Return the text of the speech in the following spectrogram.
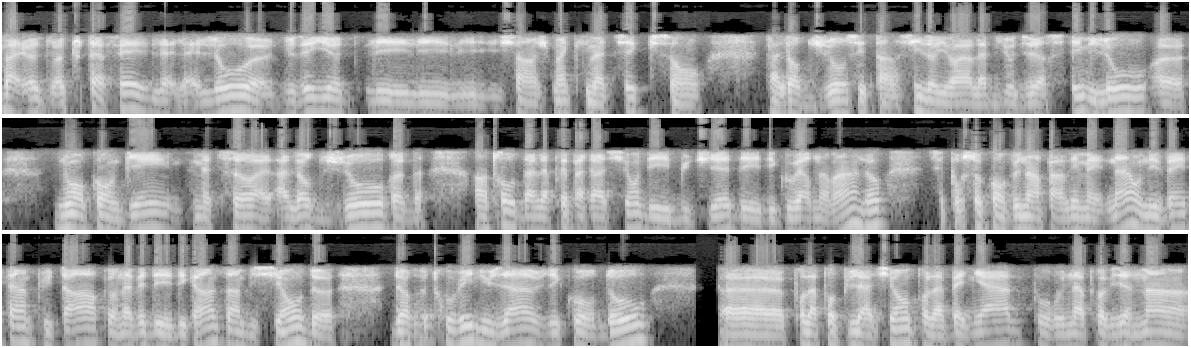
Ben, euh, tout à fait. L'eau, euh, je il y a les, changements climatiques qui sont à l'ordre du jour ces temps-ci. Il y aura la biodiversité, mais l'eau, euh, nous, on compte bien mettre ça à, l'ordre du jour, entre autres dans la préparation des budgets des, gouvernements. Là, c'est pour ça qu'on veut en parler maintenant. On est 20 ans plus tard, puis on avait des, grandes ambitions de retrouver l'usage des cours d'eau. Euh, pour la population, pour la baignade, pour un approvisionnement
